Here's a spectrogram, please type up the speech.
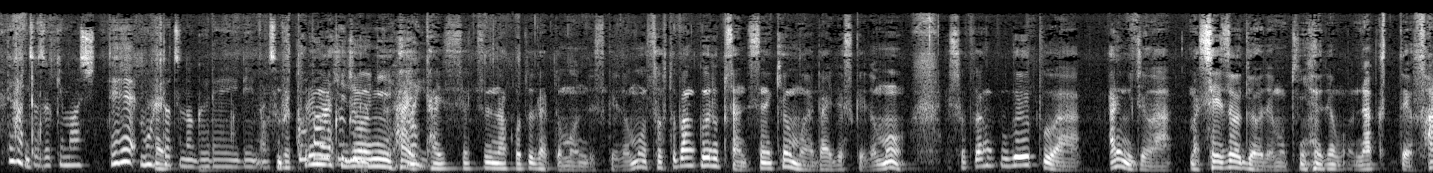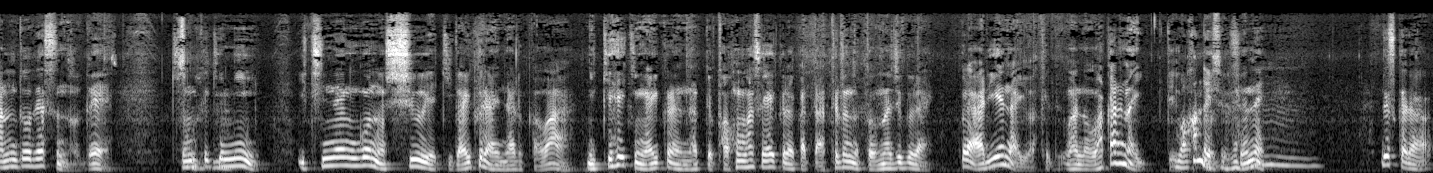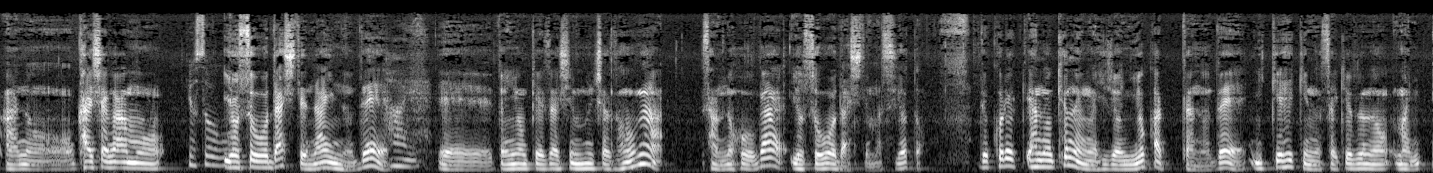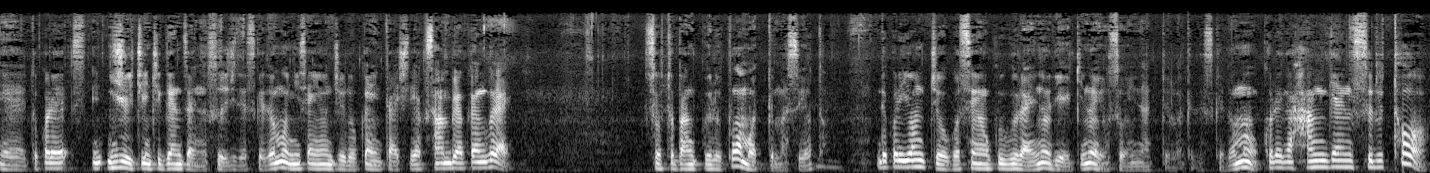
では続きましてもう一つのグレー入りのソフトバンクグループ、これが非常に、はい、はい、大切なことだと思うんですけれどもソフトバンクグループさんですね。今日も話題ですけれどもソフトバンクグループはある意味では、まあ、製造業でも金融でもなくてファンドですので基本的に1年後の収益がいくらになるかは日経平均がいくらになってパフォーマンスがいくらかって当てるのと同じぐらいこれはありえないわけであの分からないっていうことですよね。ですからあの会社側も予想を出してないので、はい、えーと、日本経済新聞社の方がさんの方が予想を出してますよと。でこれあの去年が非常に良かったので日経平均の先ほどの、まあえーと、これ21日現在の数字ですけれども2046円に対して約300円ぐらいソフトバンクグループが持ってますよと。でこれ4兆5000億ぐらいの利益の予想になってるわけですけどもこれが半減すると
